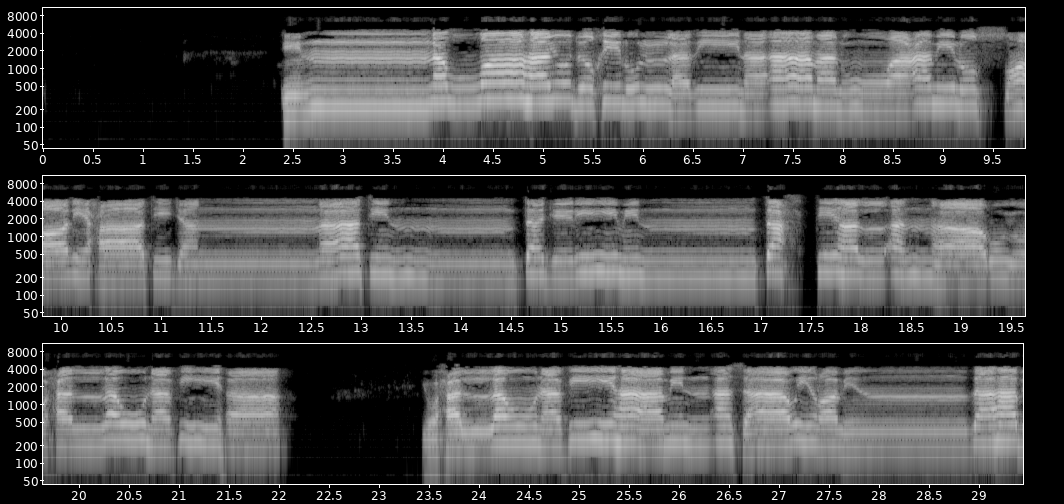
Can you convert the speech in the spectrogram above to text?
إن الله يدخل الذين آمنوا وعملوا الصالحات جنات تجري من تحتها الأنهار يحلون فيها يحلون فيها من أساور من ذهب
